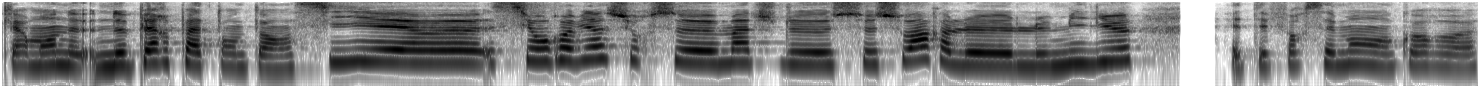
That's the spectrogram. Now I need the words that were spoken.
clairement, ne, ne, perds pas ton temps. Si, euh, si on revient sur ce match de ce soir, le, le milieu était forcément encore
